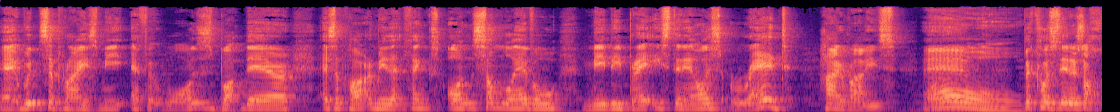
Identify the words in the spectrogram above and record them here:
Uh, It wouldn't surprise me if it was, but there is a part of me that thinks, on some level, maybe Bret Easton Ellis read High Rise. Um, Oh. because there is a whole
